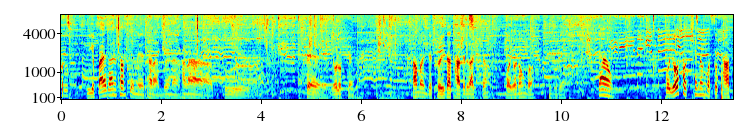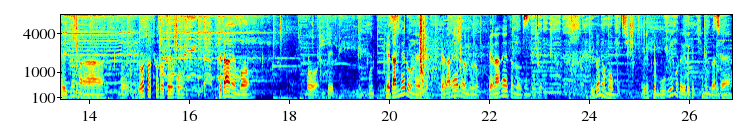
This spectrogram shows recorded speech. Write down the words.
그렇 이게 빨간 선 때문에 잘 안 보이나? 하나 둘셋 요렇게. 하면 이제 거의 다 다 들어갔죠? 뭐 요런 거 식으로. 그냥 뭐 요소 치는 것도 다 되지만 뭐 요소 쳐도 되고. 그 다음에 뭐뭐 이제 문- 계단 내려오는 애들 계단 내려오는 계단 애들 오는 데도 이거는 뭐 무- 이렇게 무빙으로 이렇게 치는 건데.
